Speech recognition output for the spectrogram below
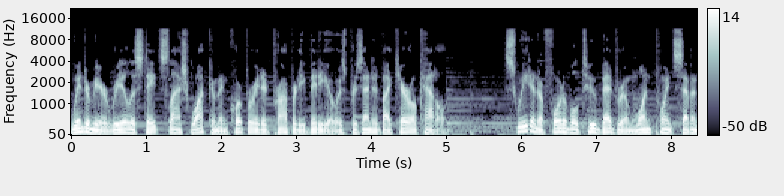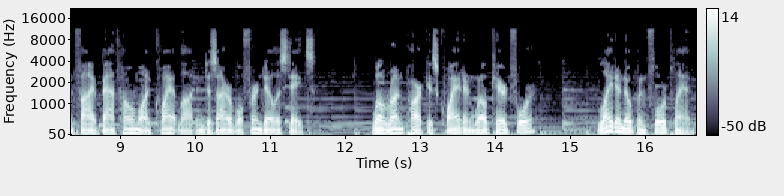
Windermere Real Estate slash Whatcom Incorporated property video is presented by Carol Cattle. Sweet and affordable 2 bedroom 1.75 bath home on quiet lot in desirable Ferndale Estates. Well run park is quiet and well cared for? Light and open floor plan,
